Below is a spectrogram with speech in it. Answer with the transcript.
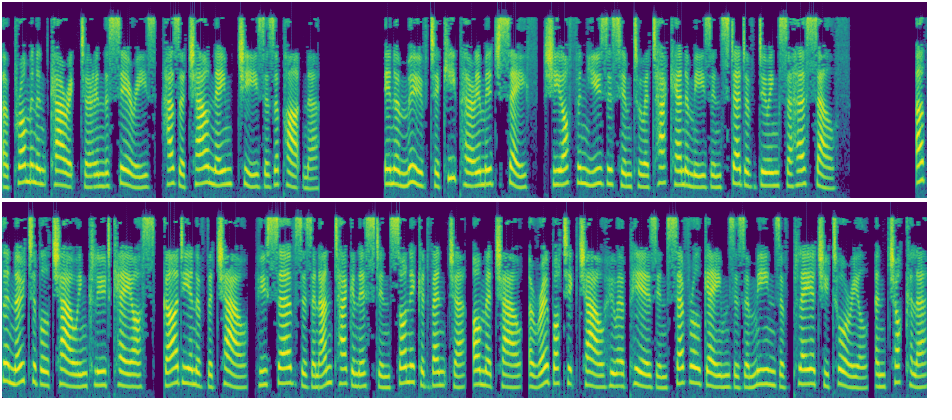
a prominent character in the series, has a Chao named Cheese as a partner. In a move to keep her image safe, she often uses him to attack enemies instead of doing so herself. Other notable Chao include Chaos, Guardian of the Chao, who serves as an antagonist in Sonic Adventure, Omochao, a robotic Chao who appears in several games as a means of player tutorial, and Chocola,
